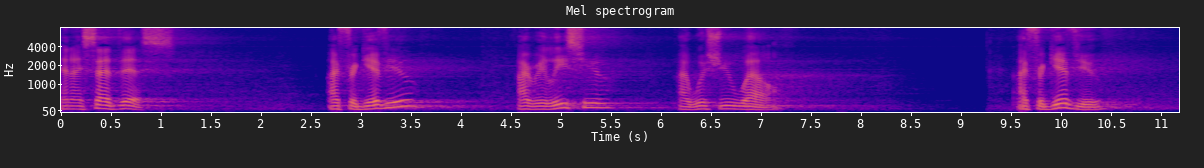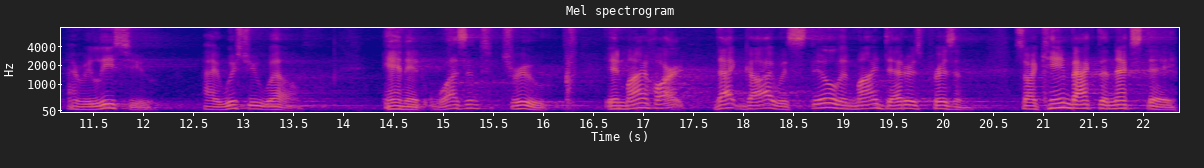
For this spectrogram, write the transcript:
and I said this I forgive you, I release you, I wish you well. I forgive you, I release you, I wish you well. And it wasn't true. In my heart, that guy was still in my debtor's prison. So I came back the next day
